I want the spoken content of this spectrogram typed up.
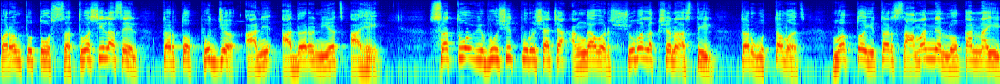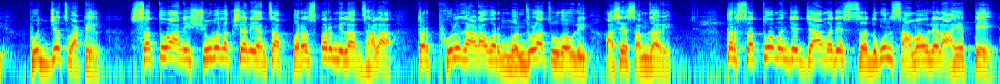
परंतु तो सत्वशील असेल तर तो पूज्य आणि आदरणीयच आहे. सत्व विभूषित पुरुषाच्या अंगावर शुभ लक्षणं असतील तर उत्तमच. मग तो इतर सामान्य लोकांनाही पूज्यच वाटेल. सत्व आणि शुभ लक्षण यांचा परस्पर मिलाप झाला तर फुलझाडावर मंजुळाच उगवली असे समजावे. तर सत्व म्हणजे ज्यामध्ये सद्गुण सामावलेलं आहे ते.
